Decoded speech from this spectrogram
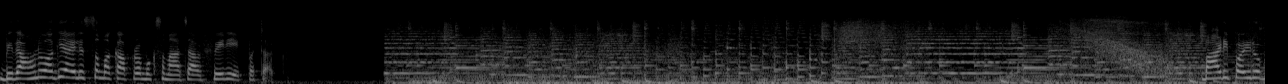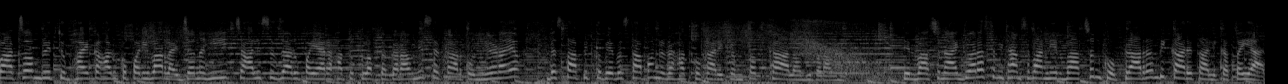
बिदा हुनु अघि अहिलेसम्मका प्रमुख समाचार फेरि एकपटक। बाढी पहिरोबाट मृत्यु भएकाहरूको परिवारलाई जनहित चालिस हजार रुपियाँ राहत उपलब्ध गराउने सरकारको निर्णय विस्थापितको व्यवस्थापन राहतको कार्यक्रम तत्काल अघि बढाउने। निर्वाचन आयोगद्वारा संविधान सभा निर्वाचनको प्रारम्भिक कार्यतालिका तयार।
